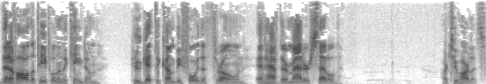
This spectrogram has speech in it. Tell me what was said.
that of all the people in the kingdom who get to come before the throne and have their matters settled are two harlots,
